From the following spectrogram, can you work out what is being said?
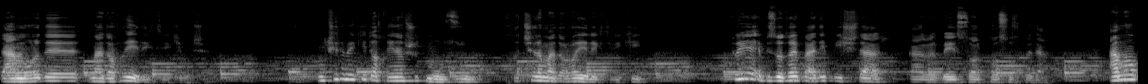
در مورد مدارهای الکتریکی باشه. ممکنه بگید آخه اینم شد موضوع. آخه چرا مدارهای الکتریکی؟ توی اپیزودهای بعدی بیشتر قرار به این سوال پاسخ بدم. اما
